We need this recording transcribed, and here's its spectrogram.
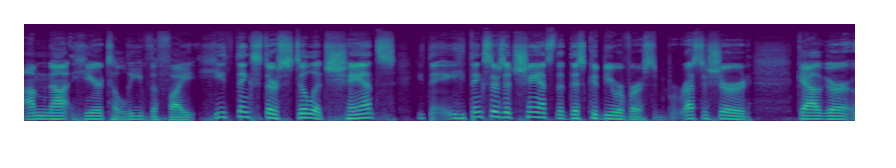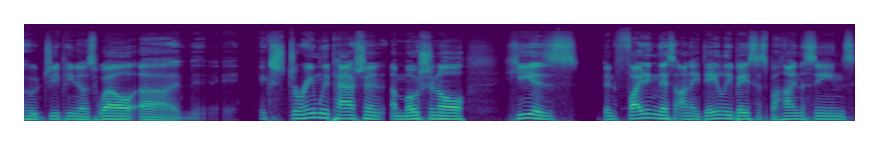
I'm not here to leave the fight. He thinks there's still a chance. He, th- he thinks there's a chance that this could be reversed. Rest assured, Gallagher, who GP knows well, uh, extremely passionate, emotional. He has been fighting this on a daily basis behind the scenes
